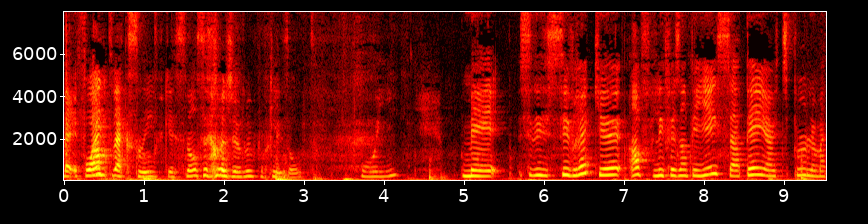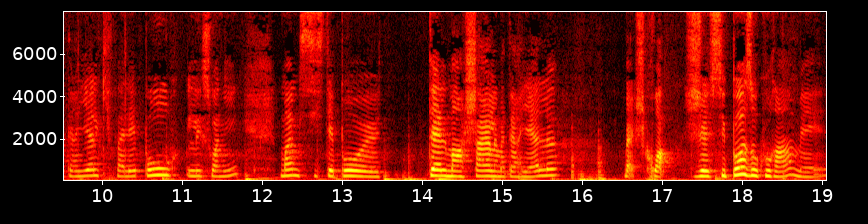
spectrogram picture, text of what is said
ben, il faut être vacciné, parce que sinon, c'est dangereux pour les autres. Oui. Mais c'est vrai que en les faisant payer, ça paye un petit peu le matériel qu'il fallait pour les soigner. Même si c'était pas euh, tellement cher le matériel. Ben, je crois. Je suis pas au courant, mais.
